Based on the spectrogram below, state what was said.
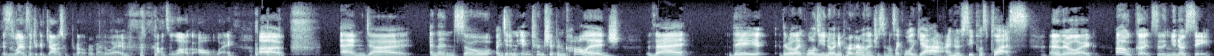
this is why I'm such a good JavaScript developer, by the way. Console log all the way. Um, and uh, and then so I did an internship in college that they they were like, "Well, do you know any programming languages?" And I was like, "Well, yeah, I know C++." And they're like, "Oh, good. So then you know C."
